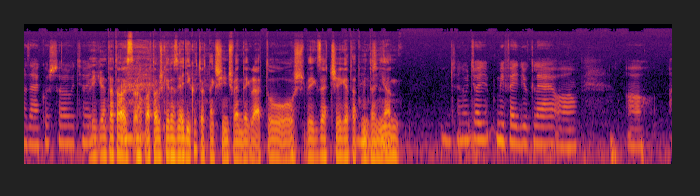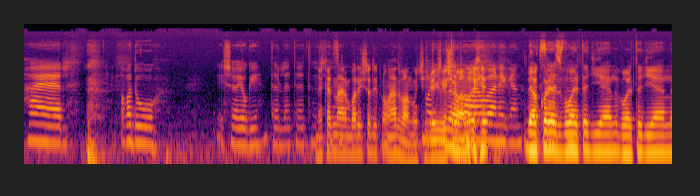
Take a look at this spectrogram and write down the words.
az Ákossal, úgyhogy... Igen, tehát azt akartam is kérdezni, egyikőtöknek sincs vendéglátós végzettsége, tehát Nincs. mindannyian... Nincsen, úgyhogy mi fedjük le a, a HR, adó, és a jogi területet. Neked már barista diplomád van, úgyhogy végül is van. van igen. De akkor ez volt egy ilyen, volt egy ilyen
